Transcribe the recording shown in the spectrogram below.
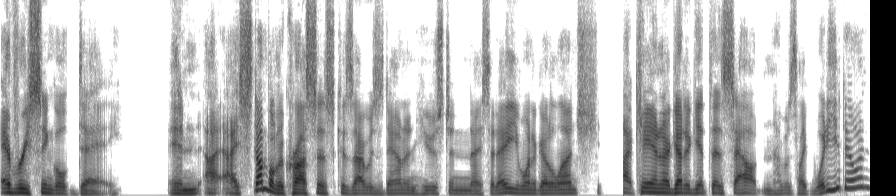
every single day. And I, I stumbled across this because I was down in Houston and I said, Hey, you want to go to lunch? I can. I got to get this out. And I was like, What are you doing?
